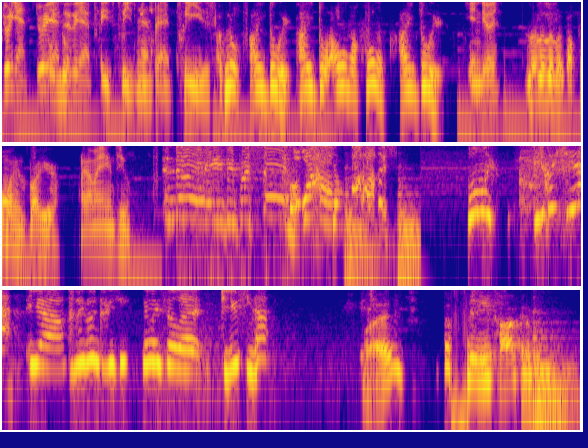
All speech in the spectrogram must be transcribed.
Do it again. Do it again. Do it again. Please, please, man. man, Please. No, I ain't do it. I ain't do it. I want my phone. I ain't do it. You can do it. Look, look, look, look. I put my hands right here. I got my hand too. And I have 83%! Wow! Gosh. Oh my! Did you guys see that? Yeah. Oh am I going crazy? No, I saw that. Did you see that? What? What the f are you talking about?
